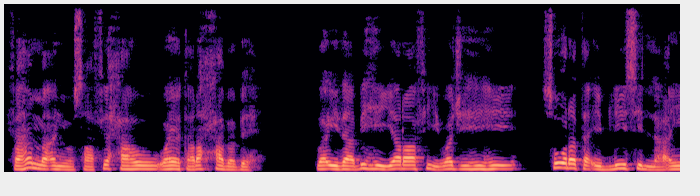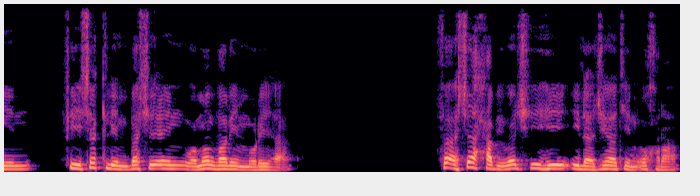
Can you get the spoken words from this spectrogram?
فهم أن يصافحه ويترحب به وإذا به يرى في وجهه صورة إبليس اللعين في شكل بشع ومنظر مريع. فأشاح بوجهه إلى جهة أخرى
